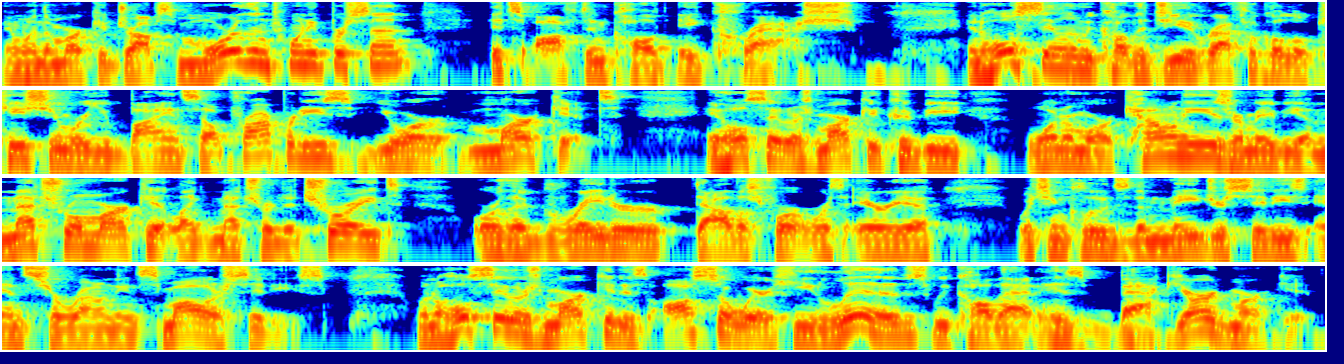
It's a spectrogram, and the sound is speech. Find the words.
And when the market drops more than 20%, it's often called a crash. In wholesaling, we call the geographical location where you buy and sell properties your market. A wholesaler's market could be one or more counties or maybe a metro market like Metro Detroit or the greater Dallas Fort Worth area, which includes the major cities and surrounding smaller cities. When a wholesaler's market is also where he lives, we call that his backyard market.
